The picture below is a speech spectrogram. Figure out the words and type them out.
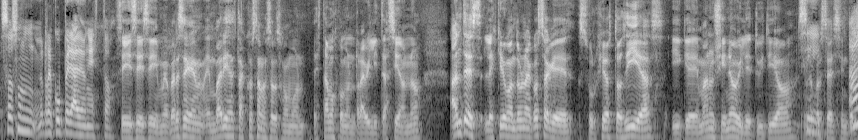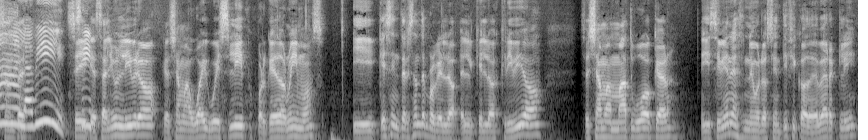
sos un recuperado en esto. Sí, sí, sí. Me parece que en, varias de estas cosas nosotros como, estamos como en rehabilitación, ¿no? Antes les quiero contar una cosa que surgió estos días y que Manu Ginóbili le tuiteó. y Sí. me parece interesante. Ah, la vi, Sí, sí. que salió un libro que se llama Why We Sleep, ¿Por qué dormimos? Y que es interesante porque lo- el que lo escribió se llama Matt Walker. Y si bien es neurocientífico de Berkeley,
